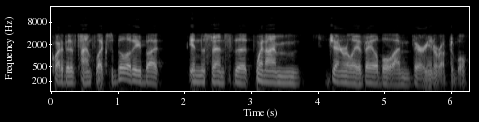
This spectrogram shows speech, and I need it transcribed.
quite a bit of time flexibility, but in the sense that when I'm generally available, I'm very interruptible.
